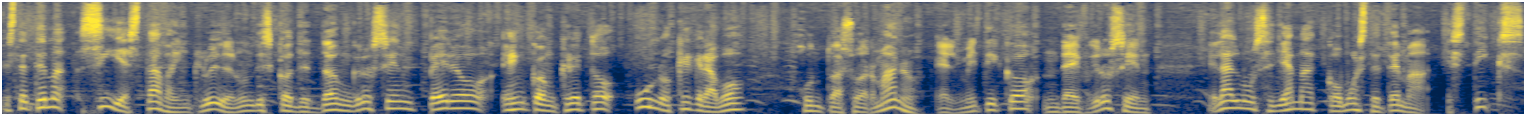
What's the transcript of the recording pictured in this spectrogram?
Este tema sí estaba incluido en un disco de Don Grusin, pero en concreto uno que grabó junto a su hermano, el mítico Dave Grusin. El álbum se llama como este tema, Sticks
